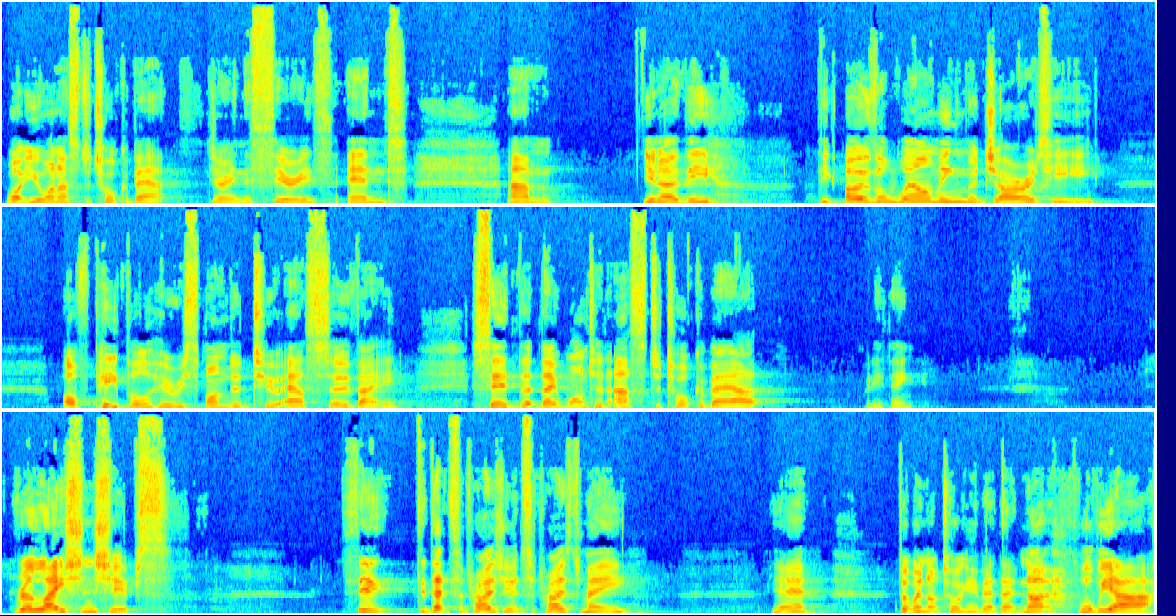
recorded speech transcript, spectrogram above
what you want us to talk about during this series. And, um, you know, the, the overwhelming majority of people who responded to our survey said that they wanted us to talk about what do you think? Relationships. See, did that surprise you? It surprised me. Yeah. But we're not talking about that. No, well, we are.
